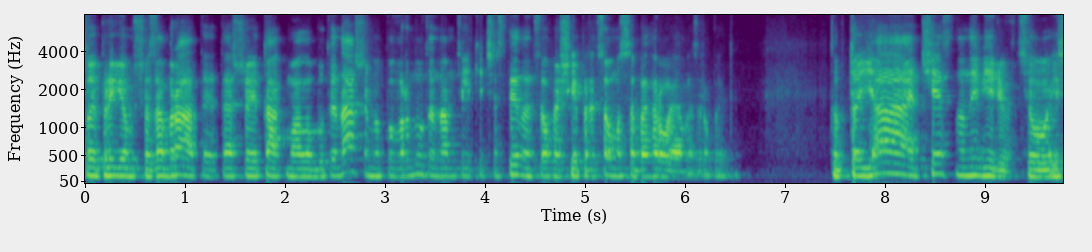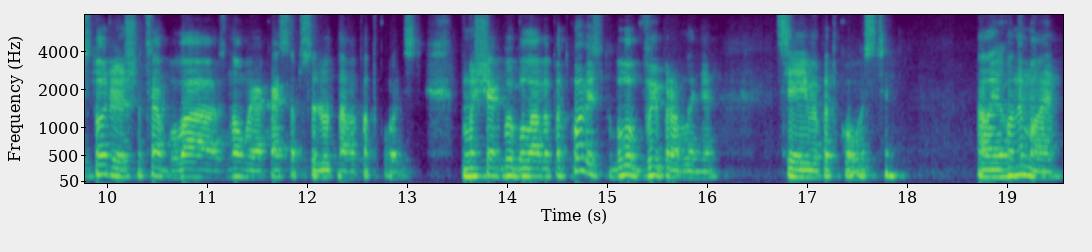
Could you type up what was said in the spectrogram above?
той прийом, що забрати те, що і так мало бути нашим, і повернути нам тільки частину цього, ще й при цьому себе героями зробити. Тобто я чесно не вірю в цю історію, що це була знову якась абсолютна випадковість. Тому що якби була випадковість, то було б виправлення цієї випадковості. Але його немає.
